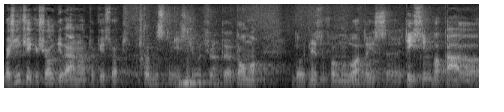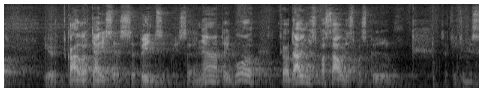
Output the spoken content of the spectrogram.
Bažnyčia iki šiol gyveno tokiais, va, tomistiniais, čia va, šventojo Tomo gautinai suformuluotais e, teisingo karo ir karo teisės principais. Ne? Tai buvo feudalinis pasaulis, paskui, sakykime, jis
